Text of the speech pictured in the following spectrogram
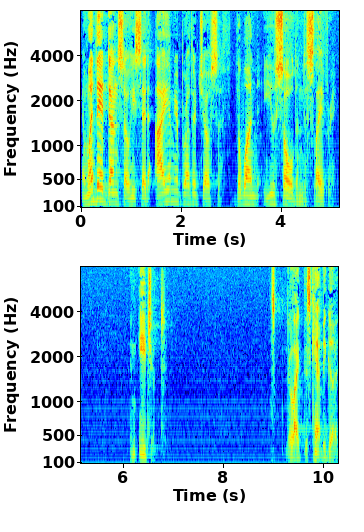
And when they had done so, he said, I am your brother Joseph, the one you sold into slavery in Egypt. They're like, This can't be good.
